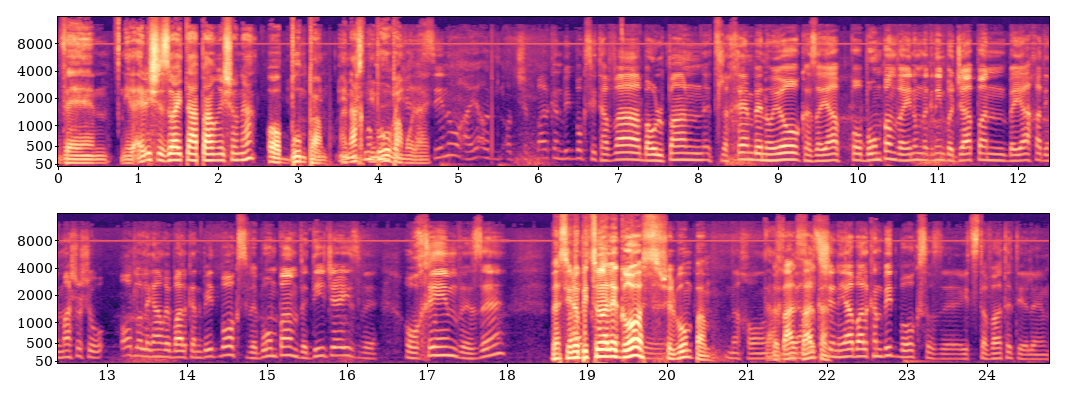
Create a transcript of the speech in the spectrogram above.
ונראה לי שזו הייתה הפעם הראשונה, או בום פעם. עם- אנחנו בום. פעם אולי. עשינו, שבלקן ביטבוקס התהווה באולפן אצלכם בניו יורק, אז היה פה בומפם והיינו מנגנים בג'אפן ביחד עם משהו שהוא עוד לא לגמרי בלקן ביטבוקס, ובומפם ודי-ג'ייז ואורחים וזה. ועשינו ביצוע לגרוס ש- של בום פם. נכון. בבל- בלקן. ואז כשנהיה בלקן ביטבוקס, אז uh, הצטוותתי אליהם.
